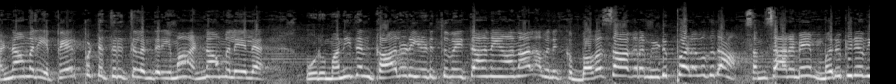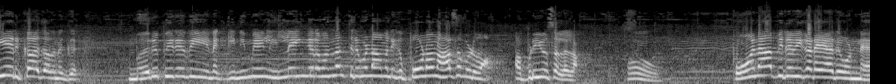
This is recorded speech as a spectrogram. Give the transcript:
அண்ணாமலை எப்பேற்பட்ட திருத்தலம் தெரியுமா? அண்ணாமலையில ஒரு மனிதன் காலடி எடுத்து வைத்தானே ஆனால் அவனுக்கு பவசாகரம் இடுப்பு அளவுக்கு தான் சம்சாரமே மறுபிறவியே இருக்காது அவனுக்கு. மறுபிறவி எனக்கு இனிமேல் இல்லைங்கிறவன் தான் திருவண்ணாமலைக்கு போனோன்னு ஆசைப்படுவான். அப்படியும் சொல்லலாம். ஓ. போனா பிறவி கிடையாது ஒண்ணு.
